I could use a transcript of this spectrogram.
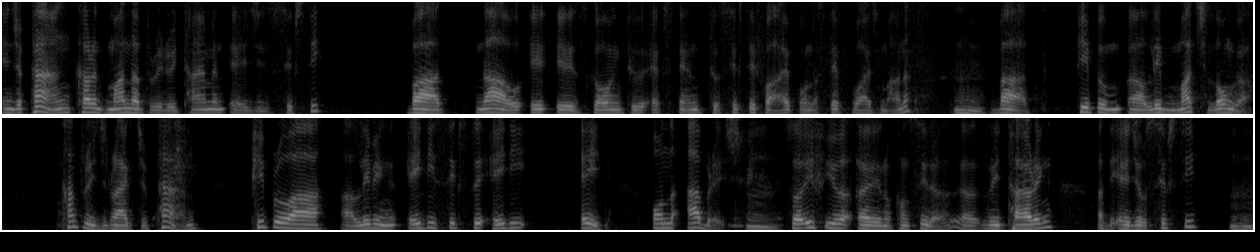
In Japan, current mandatory retirement age is 60, but now it is going to extend to 65 on a stepwise manner. Mm-hmm. But people uh, live much longer. Countries like Japan, people are, are living 86 to 88 on average. Mm. So if you uh, you know consider uh, retiring at the age of 60, Mm-hmm.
